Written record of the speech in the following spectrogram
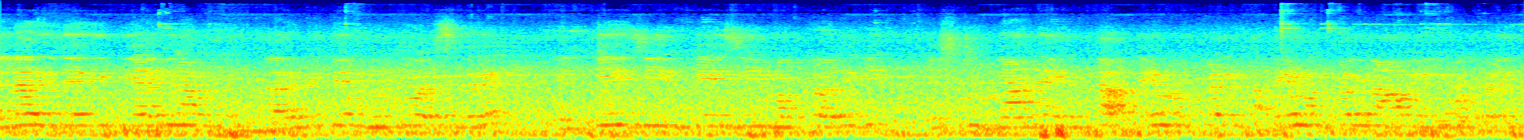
ಎಲ್ಲ ಇದೇ ರೀತಿಯಾಗಿ ನಾವು ತರಬೇತಿಯನ್ನು ಮುಂದುವರಿಸಿದರೆ L K G, U K G ಮಕ್ಕಳಿಗೆ ಎಷ್ಟು ಜ್ಞಾನ ಇರುತ್ತೆ ಅದೇ ಮಕ್ಕಳಿಗೆ, ಅದೇ ಮಕ್ಕಳು ನಾವು ಈ ಮಕ್ಕಳಿಗೆ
